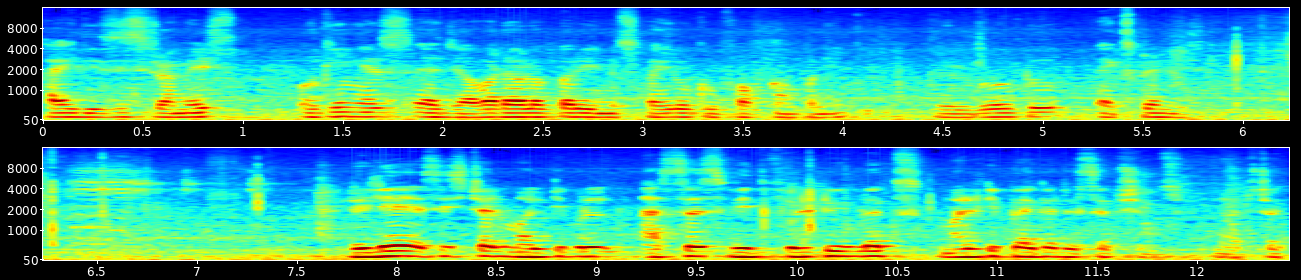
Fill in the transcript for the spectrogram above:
Hi, this is Ramesh, working as a Java developer in Spiro Group of Company. We will go to explain this. Relay assisted multiple access with full duplex multi-packet receptions. Abstract.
